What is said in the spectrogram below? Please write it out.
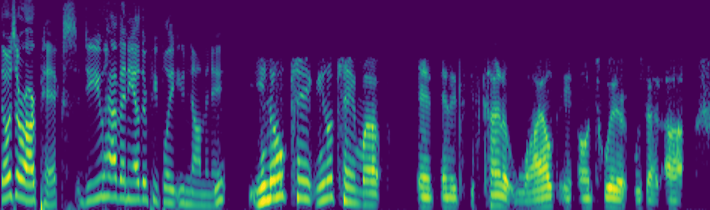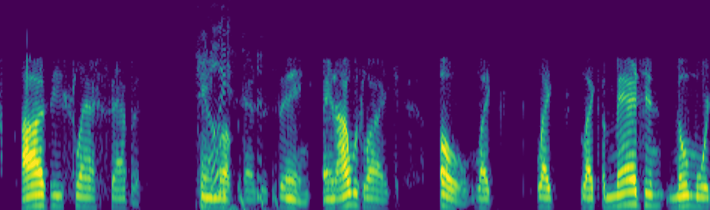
Those are our picks. Do you have any other people that you nominate? You know, came you know came up, and and it's it's kind of wild eh, on Twitter was that uh, Ozzy slash Sabbath came Really? up as a thing, and I was like, oh, like like like imagine no more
